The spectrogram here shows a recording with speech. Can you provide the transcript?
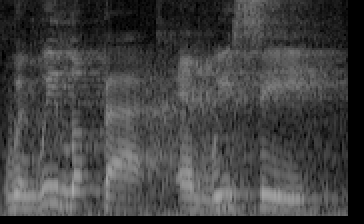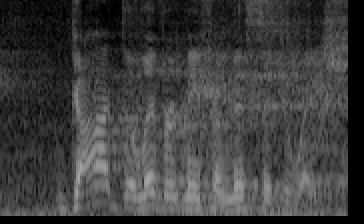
When we look back and we see God delivered me from this situation,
